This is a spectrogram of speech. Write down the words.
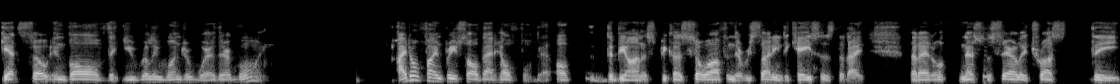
get so involved that you really wonder where they're going. I don't find briefs all that helpful, to be honest, because so often they're reciting to cases that I that I don't necessarily trust the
